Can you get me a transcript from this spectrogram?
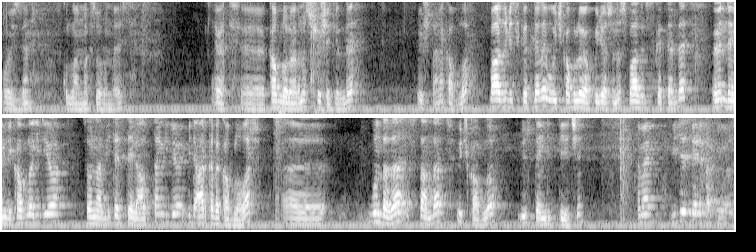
o yüzden kullanmak zorundayız. Evet, e, kablolarımız şu şekilde. 3 tane kablo. Bazı bisikletlerde bu 3 kablo yok biliyorsunuz. Bazı bisikletlerde önden bir kablo gidiyor. Sonra vites teli alttan gidiyor. Bir de arkada kablo var. E, bunda da standart 3 kablo üstten gittiği için. Hemen vites teli takıyoruz.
